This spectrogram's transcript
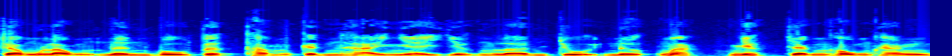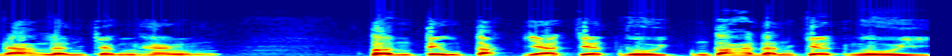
Trong lòng nên vũ tích thầm kinh hãi nhảy dựng lên, chùi nước mắt, nhấc chân hung hăng đá lên chân hắn. Tên tiểu tặc giả chết ngươi, ta đánh chết ngươi.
